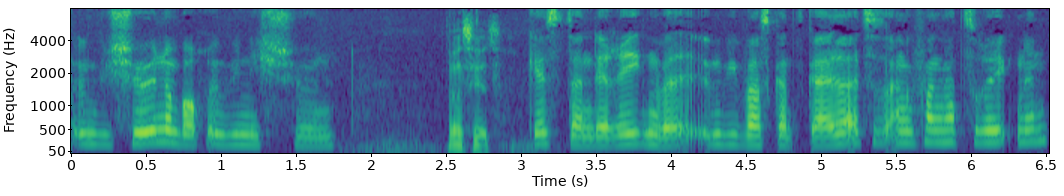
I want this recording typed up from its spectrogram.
irgendwie schön, aber auch irgendwie nicht schön. Was jetzt? Gestern der Regen, weil irgendwie war es ganz geil, als es angefangen hat zu regnen.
